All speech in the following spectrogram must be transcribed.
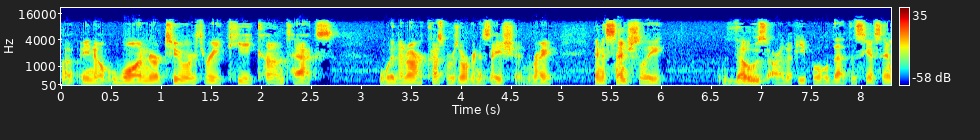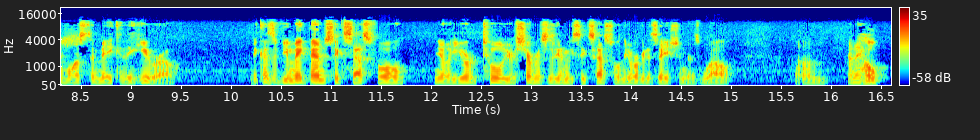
uh, you know one or two or three key contacts within our customers' organization, right? And essentially, those are the people that the CSM wants to make the hero, because if you make them successful, you know your tool, your service is going to be successful in the organization as well. Um, and I hope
